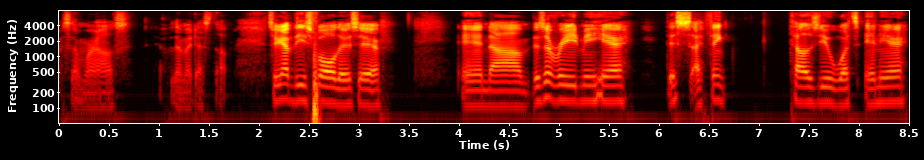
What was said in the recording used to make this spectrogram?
or somewhere else. On my desktop. So you have these folders here, and um, there's a README here. This I think tells you what's in here.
